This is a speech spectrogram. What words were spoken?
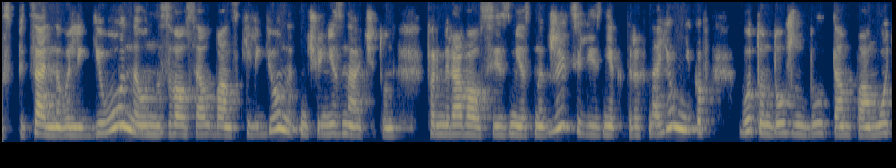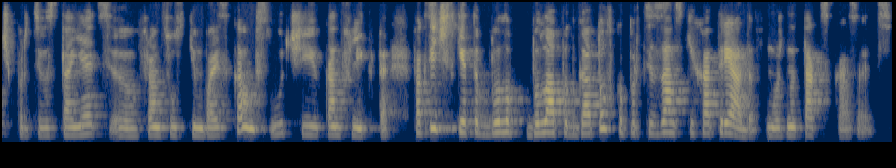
специального легиона, он назывался Албанский легион, это ничего не значит, он формировался из местных жителей, из некоторых наемников, вот он должен был там помочь противостоять э, французским войскам в случае конфликта. Фактически это было, была подготовка партизанских отрядов, можно так сказать.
